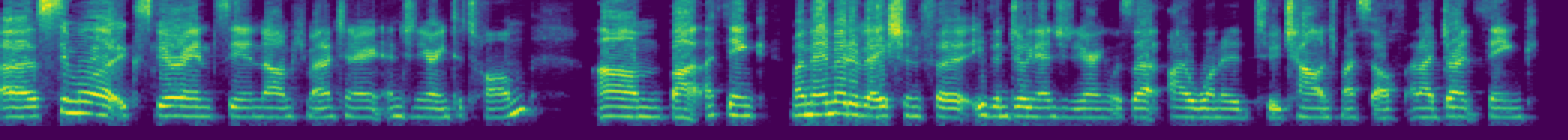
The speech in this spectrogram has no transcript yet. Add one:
a similar experience in um, humanitarian engineering to Tom. Um, but I think my main motivation for even doing engineering was that I wanted to challenge myself. And I don't think,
